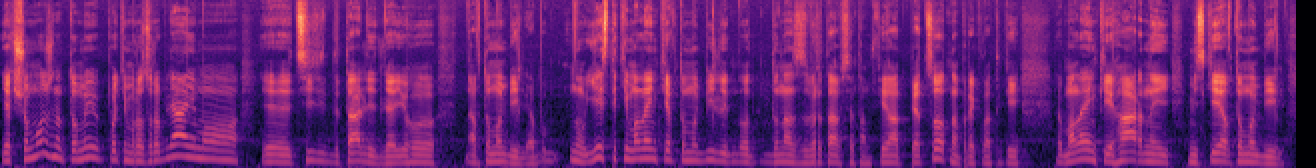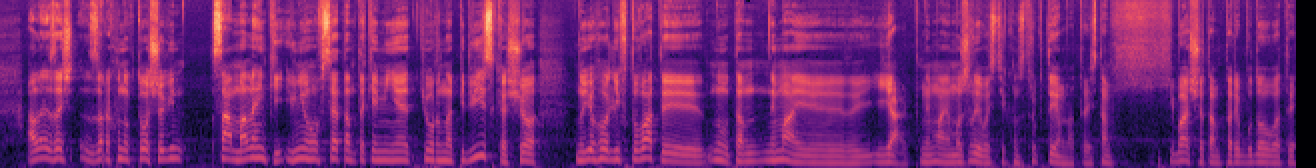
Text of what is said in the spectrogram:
Якщо можна, то ми потім розробляємо е, ці деталі для його автомобіля. Ну, є такі маленькі автомобілі. От до нас звертався там Fiat 500, наприклад, такий маленький, гарний міський автомобіль. Але за, за рахунок того, що він сам маленький, і в нього все там таке мініатюрна підвіска, що ну, його ліфтувати ну, там немає як, немає можливості конструктивно. Тобто там хіба що там перебудовувати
